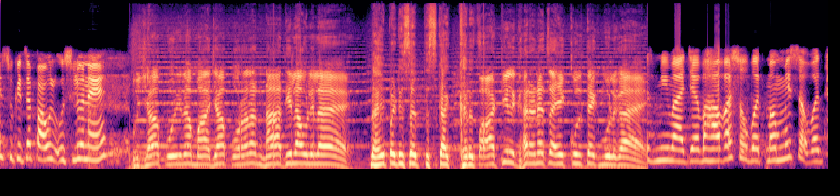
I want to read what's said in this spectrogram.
वडिलांनी चुकीचं पाऊल उचलू नये? तुझ्या पोरीनं माझ्या पोराला नादी लावलेला आहे. नाही पाटील साहेब तसं काय खरंच? पाटील घराण्याचा एकुलता एक मुलगा आहे. मी माझ्या भावासोबत मम्मी सोबत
